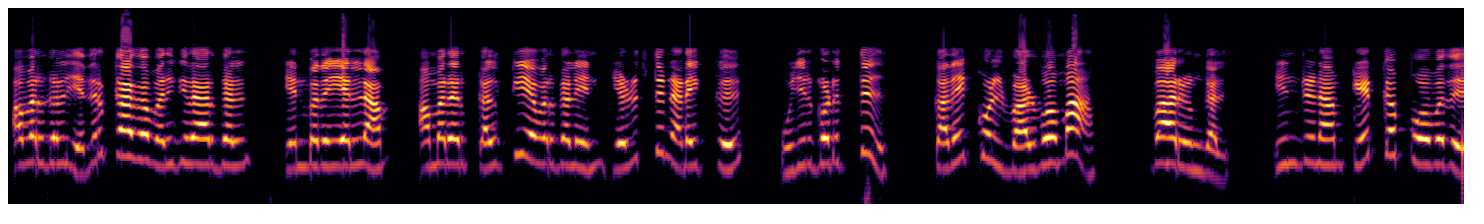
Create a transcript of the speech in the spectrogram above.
அவர்கள் எதற்காக வருகிறார்கள்? என்பதையெல்லாம் அமரர் கல்கி அவர்களின் எழுத்து நடைக்கு உயிர் கொடுத்து கதைக்குள் வாழ்வோமா? வாருங்கள். இன்று நாம் கேட்கப் போவது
